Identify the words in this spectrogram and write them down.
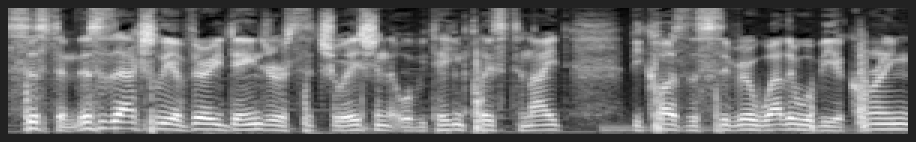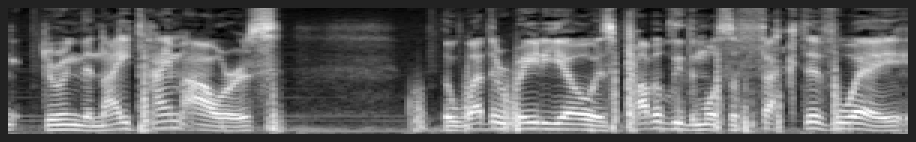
system. This is actually a very dangerous situation that will be taking place tonight because the severe weather will be occurring during the nighttime hours. The weather radio is probably the most effective way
